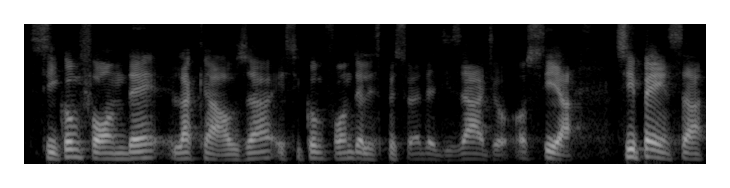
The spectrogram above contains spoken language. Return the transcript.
si confonde la causa e si confonde l'espressione del disagio, ossia si pensa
